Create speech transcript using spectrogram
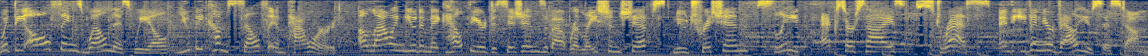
With the All Things Wellness Wheel, you become self empowered, allowing you to make healthier decisions about relationships, nutrition, sleep, exercise, stress, and even your value system.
